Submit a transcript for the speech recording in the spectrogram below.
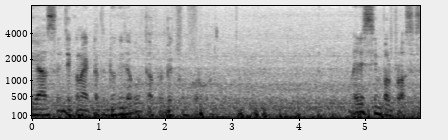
ইয়ে আছে যে কোনো একটাতে ঢুকে যাব, তারপর বেককম করব। ভেরি সিম্পল প্রসেস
